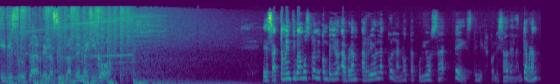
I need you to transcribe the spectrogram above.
y disfrutar de la Ciudad de México. Exactamente, y vamos con mi compañero Abraham Arreola con la nota curiosa de este miércoles. Adelante, Abraham.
